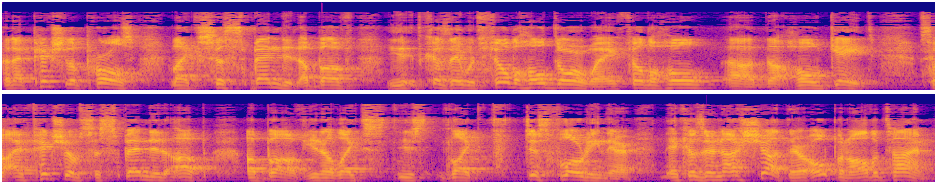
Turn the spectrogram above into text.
but I picture the pearls like suspended above, because they would fill the whole doorway, fill the whole uh, the whole gate. So I picture them suspended up above, you know, like just like just floating there, because they're not shut; they're open all the time.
